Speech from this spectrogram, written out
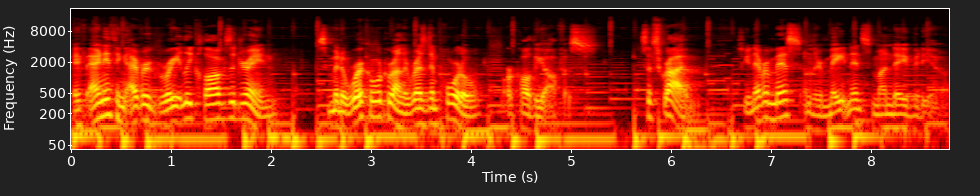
If anything ever greatly clogs the drain, submit a work order on the resident portal or call the office. Subscribe so you never miss another Maintenance Monday video.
